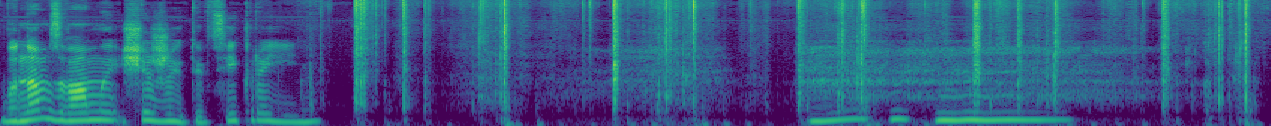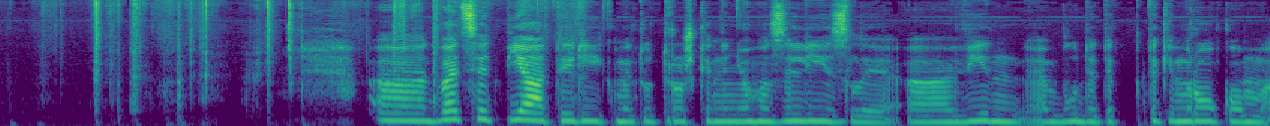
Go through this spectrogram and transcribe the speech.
Бо нам з вами ще жити в цій країні. А, 25-й рік ми тут трошки на нього залізли. Він буде таким роком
